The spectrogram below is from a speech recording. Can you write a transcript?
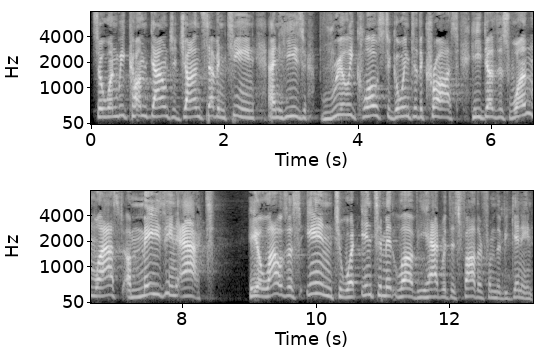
So when we come down to John 17 and he's really close to going to the cross, he does this one last amazing act he allows us into what intimate love he had with his father from the beginning.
